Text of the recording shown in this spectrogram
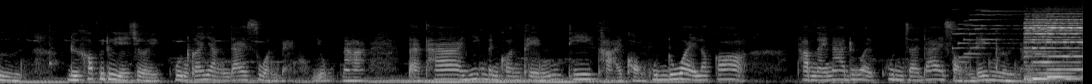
อื่น หรือเข้าไปดูเฉยๆ คุณก็ยังได้ส่วนแบ่งอยู่นะคะ แต่ถ้ายิ่งเป็นคอนเทนต์ที่ขายของคุณด้วยแล้วก็ทำในหน้าด้วยคุณจะได้สองเด้งเลยนะ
